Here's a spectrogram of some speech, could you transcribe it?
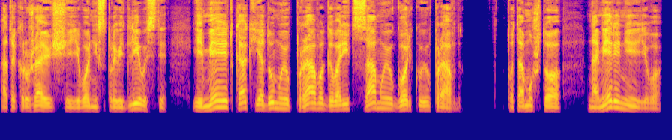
от окружающей его несправедливости, имеет, как я думаю, право говорить самую горькую правду, потому что намерения его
